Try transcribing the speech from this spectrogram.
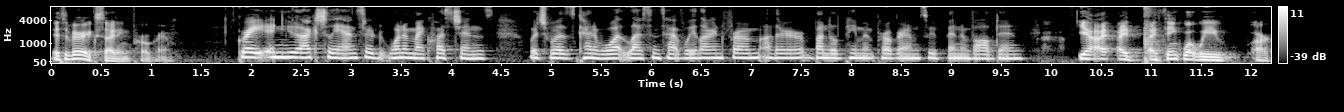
it's a very exciting program. Great. And you actually answered one of my questions, which was kind of what lessons have we learned from other bundled payment programs we've been involved in? Yeah, I, I, I think what we our,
